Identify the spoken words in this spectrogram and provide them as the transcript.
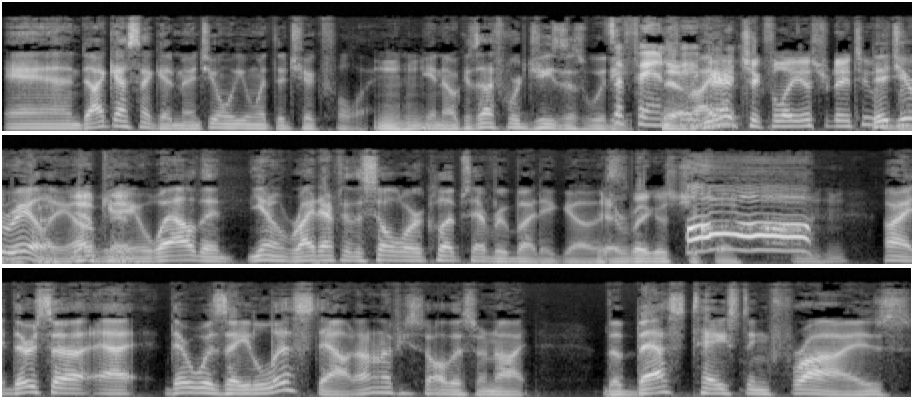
and I guess I could mention we went to Chick Fil A. Mm-hmm. You know, because that's where Jesus would It's a eat. fan Yeah. favorite. I had Chick fil A yesterday, too. Did you as a matter of really? Yeah, okay. did. Well, then you know, right after the solar eclipse, everybody goes. Yeah, everybody goes Chick fil A. "Ah!" All right. There's a uh, there was a list out. I don't know if you saw this or not. The best tasting fries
